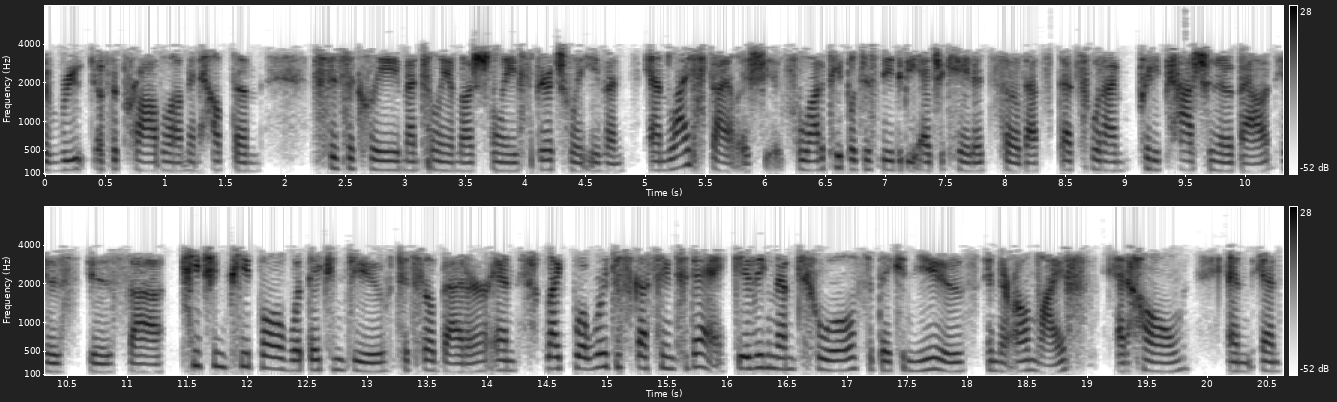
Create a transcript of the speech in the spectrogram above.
the root of the problem and help them physically, mentally, emotionally, spiritually even, and lifestyle issues. A lot of people just need to be educated, so that's that's what I'm pretty passionate about is is uh, teaching people what they can do to feel better, and like what we're discussing today, giving them tools that they can use in their own life at home and and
